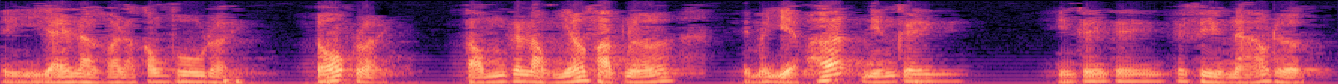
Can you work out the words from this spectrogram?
Thì như vậy là gọi là công phu rồi tốt rồi. Cộng cái lòng nhớ phật nữa thì mới dẹp hết những cái những cái cái cái phiền não được.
